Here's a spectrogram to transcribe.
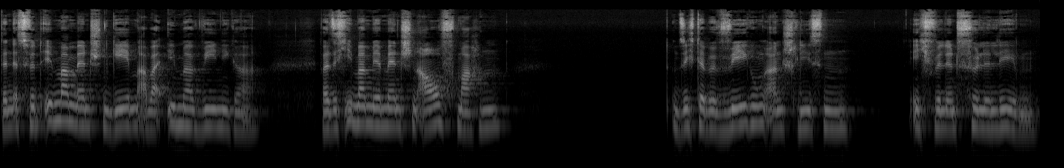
Denn es wird immer Menschen geben, aber immer weniger, weil sich immer mehr Menschen aufmachen und sich der Bewegung anschließen, ich will in Fülle leben.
